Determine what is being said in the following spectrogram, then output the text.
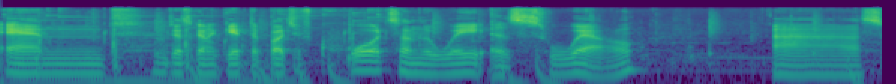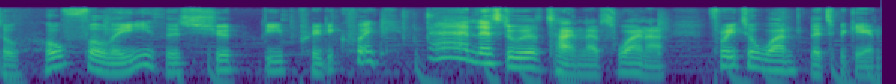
and I'm just gonna get a bunch of quartz on the way as well. Uh, so hopefully this should be pretty quick. And let's do a time lapse, why not? 3, 2, 1, let's begin.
